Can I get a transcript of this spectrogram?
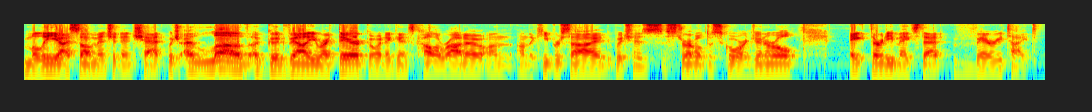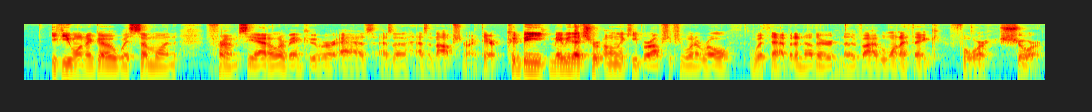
Melia, I saw mentioned in chat, which I love a good value right there going against Colorado on, on the keeper side, which has struggled to score in general. 830 makes that very tight if you want to go with someone from Seattle or Vancouver as as a as an option right there. Could be maybe that's your only keeper option if you want to roll with that, but another another viable one I think for sure.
